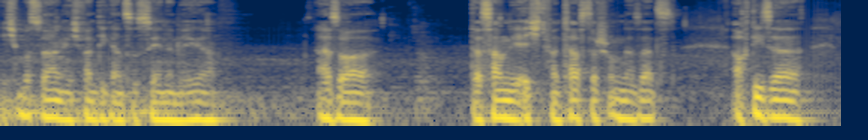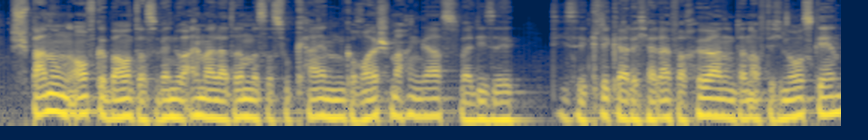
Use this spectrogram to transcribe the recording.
Ich muss sagen, ich fand die ganze Szene mega. Also, das haben die echt fantastisch umgesetzt. Auch diese Spannung aufgebaut, dass wenn du einmal da drin bist, dass du kein Geräusch machen darfst, weil diese, diese Klicker dich halt einfach hören und dann auf dich losgehen.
